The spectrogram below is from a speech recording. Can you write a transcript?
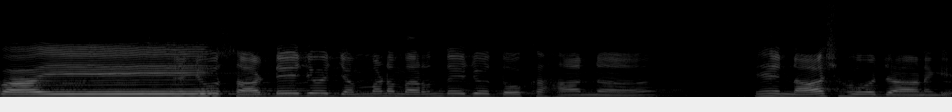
ਪਾਈ। ਜੋ ਸਾਡੇ ਜੋ ਜੰਮਣ ਮਰਨ ਦੇ ਜੋ ਦੁੱਖ ਹਨ ਇਹ ਨਾਸ਼ ਹੋ ਜਾਣਗੇ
